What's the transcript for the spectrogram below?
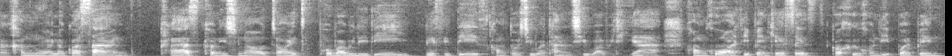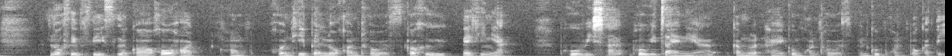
าคำนวณแล้วก็สร้าง class conditional joint probability densities ของตัวชีวทางชีววิทยา ของโคฮอร์ที่เป็น cases ก็คือคนที่ป่วยเป็นโรคซิฟซิสแล้วก็โคฮอร์ของคนที่เป็นโรค controls ก็คือในที่เนี้ย ผู้วิจัยผู้วิจัยเนี่ยกำหนดให้กลุ่มคอนโทรลเป็นกลุ่มคนปกติ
